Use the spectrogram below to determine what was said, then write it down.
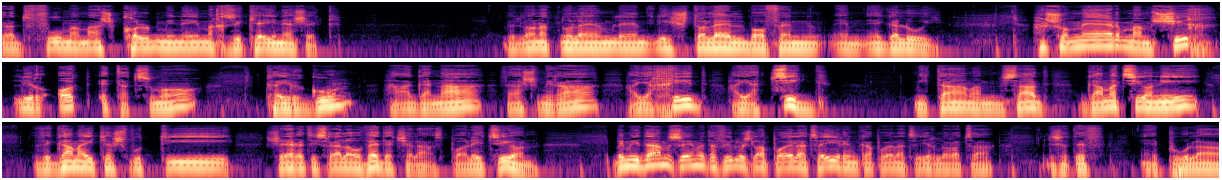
רדפו ממש כל מיני מחזיקי נשק, ולא נתנו להם להשתולל באופן אה, גלוי. השומר ממשיך לראות את עצמו כארגון ההגנה והשמירה היחיד, היציג, מטעם הממסד, גם הציוני וגם ההתיישבותי של ארץ ישראל העובדת שלה, אז פועלי ציון. במידה מסוימת אפילו של הפועל הצעיר, אם כי הפועל הצעיר לא רצה לשתף אה, פעולה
